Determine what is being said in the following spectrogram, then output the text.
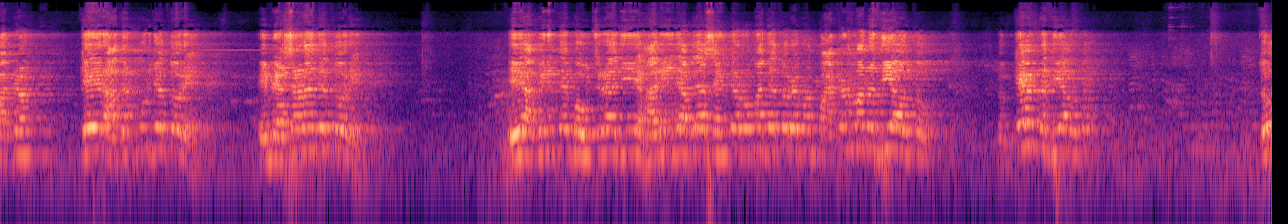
પાટણ? કે રાધનપુર જતો રહે, એ મહેસાણા જતો રહે, એ આવી રીતે બહુચરાજી, હારીજ, આ બધા સેન્ટરોમાં જતો રહે, પણ પાટણમાં નથી આવતો. તો કેમ નથી આવતો? તો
